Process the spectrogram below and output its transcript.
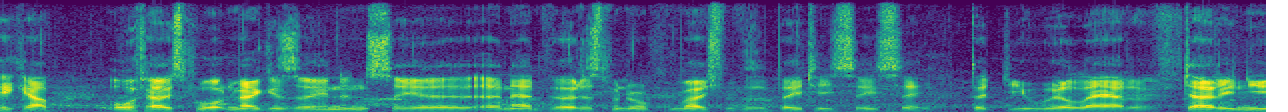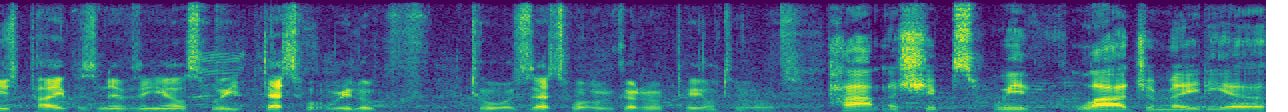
pick up Autosport magazine and see a, an advertisement or promotion for the BTCC, but you will out of daily newspapers and everything else. We that's what we look towards. That's what we've got to appeal towards. Partnerships with larger media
